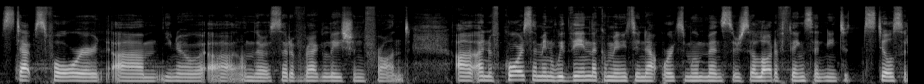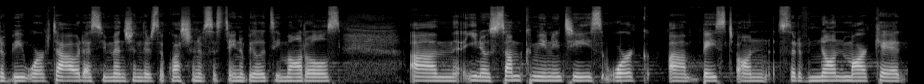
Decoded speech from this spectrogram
steps forward, um, you know, uh, on the sort of regulation front. Uh, and of course, I mean, within the community networks movements, there's a lot of things that need to still sort of be worked out. As you mentioned, there's a question of sustainability models. Um, you know, some communities work uh, based on sort of non-market,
